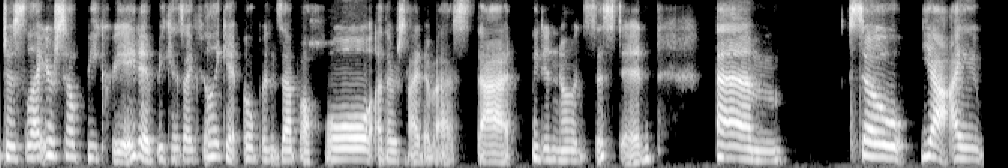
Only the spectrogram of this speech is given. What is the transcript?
just let yourself be creative because I feel like it opens up a whole other side of us that we didn't know existed. Um, so yeah, I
